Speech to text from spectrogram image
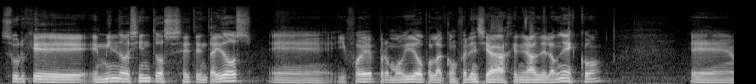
surge en 1972 eh, y fue promovido por la Conferencia General de la UNESCO eh,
